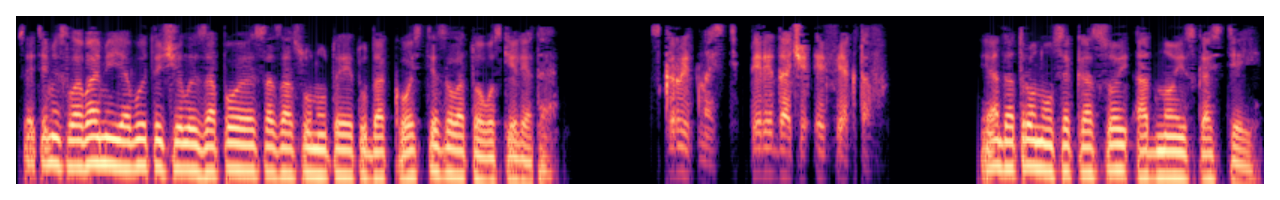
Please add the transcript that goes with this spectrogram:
С этими словами я вытащил из-за пояса засунутые туда кости золотого скелета. Скрытность, передача эффектов. Я дотронулся косой одной из костей,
